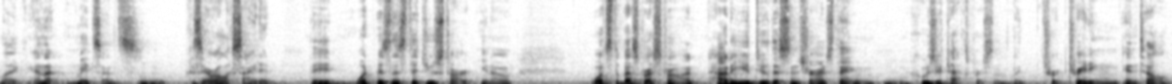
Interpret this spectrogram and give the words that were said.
like, and that made sense because they were all excited. They, what business did you start? You know, what's the best restaurant? How do you do this insurance thing? Mm. Who's your tax person? Like tr- trading intel,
